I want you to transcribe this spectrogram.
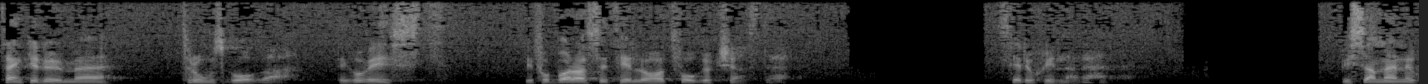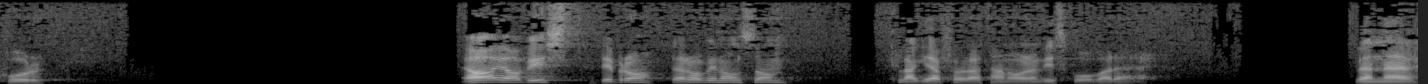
tänker du med trons gåva. Det går visst. Vi får bara se till att ha två gudstjänster. Ser du skillnaden? Vissa människor Ja, ja visst, det är bra. Där har vi någon som flaggar för att han har en viss gåva där. Vänner,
